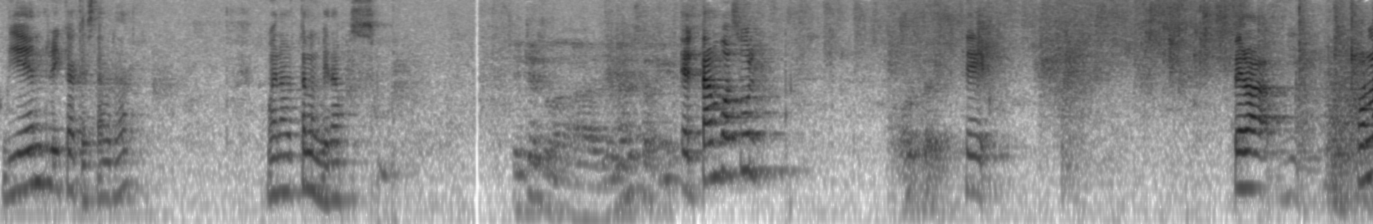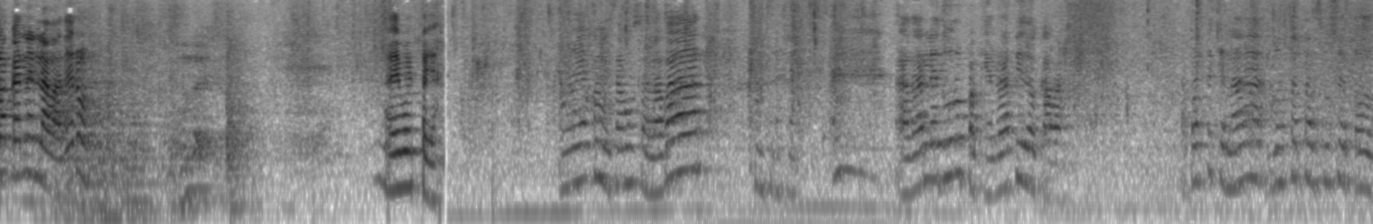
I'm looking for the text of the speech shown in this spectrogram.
Bien rica que está, ¿verdad? Bueno, ahorita nos miramos. ¿Y qué es? aquí? El tambo azul. Sí. Pero ponlo acá en el lavadero. Ahí voy para allá. Bueno, ya comenzamos a lavar. A darle duro para que rápido acabar. Aparte que nada, no está tan sucio todo,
